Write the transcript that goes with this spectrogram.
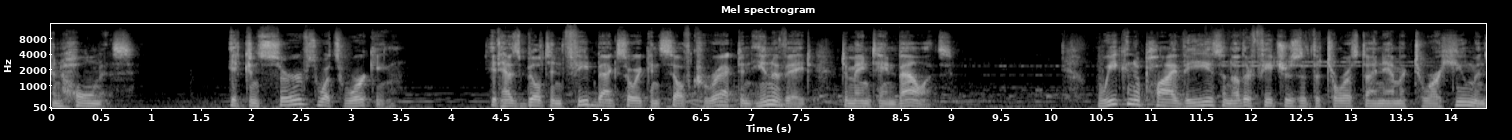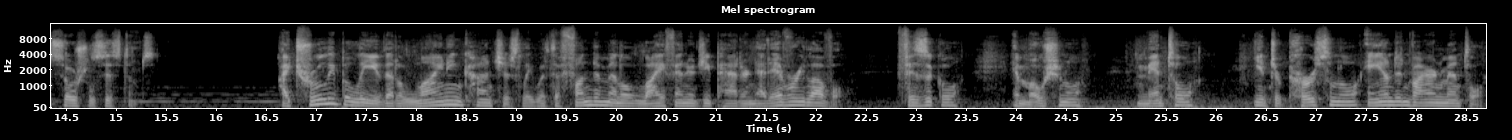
and wholeness. It conserves what's working. It has built-in feedback so it can self-correct and innovate to maintain balance. We can apply these and other features of the torus dynamic to our human social systems. I truly believe that aligning consciously with the fundamental life energy pattern at every level, physical, emotional, mental, interpersonal, and environmental,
